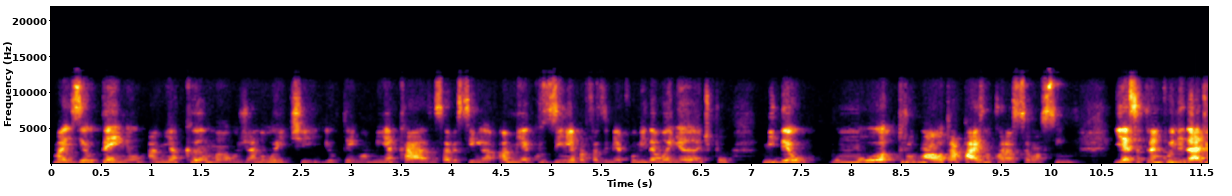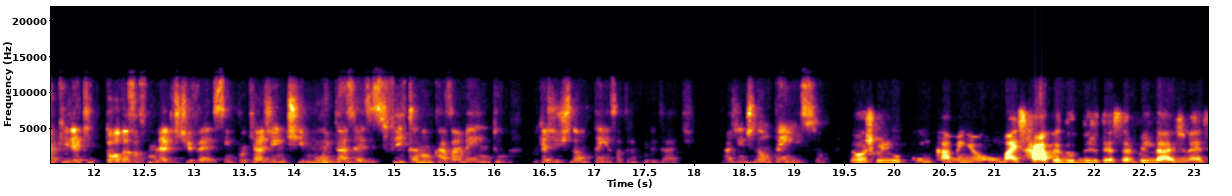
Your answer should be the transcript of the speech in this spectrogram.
mas eu tenho a minha cama hoje à noite, eu tenho a minha casa, sabe, assim, a, a minha cozinha para fazer minha comida amanhã, tipo, me deu um outro, uma outra paz no coração, assim. E essa tranquilidade eu queria que todas as mulheres tivessem, porque a gente muitas vezes fica num casamento porque a gente não tem essa tranquilidade. A gente não tem isso. Eu acho que um caminho mais rápido de ter essa tranquilidade, né?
